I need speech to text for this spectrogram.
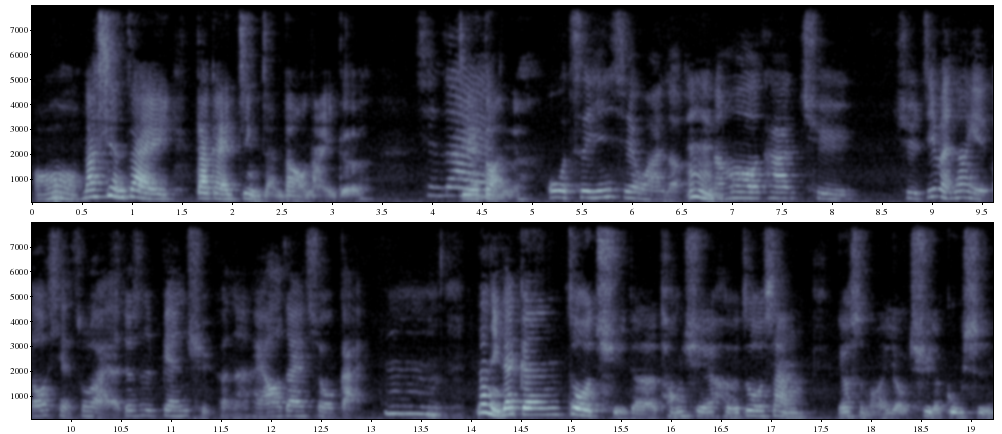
哦，那现在大概进展到哪一个？现在阶段了，我词已经写完了，嗯，然后他曲曲基本上也都写出来了，就是编曲可能还要再修改。嗯，嗯，那你在跟作曲的同学合作上有什么有趣的故事？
